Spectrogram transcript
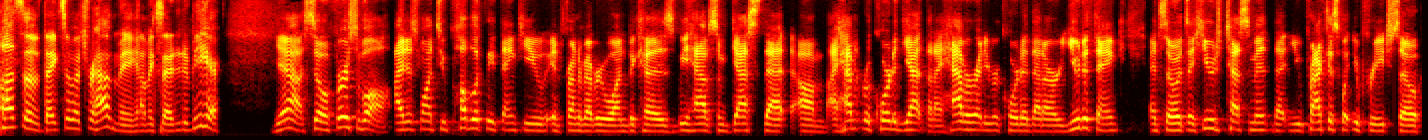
Awesome. Thanks so much for having me. I'm excited to be here. Yeah. So first of all, I just want to publicly thank you in front of everyone because we have some guests that um, I haven't recorded yet that I have already recorded that are you to thank, and so it's a huge testament that you practice what you preach. So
